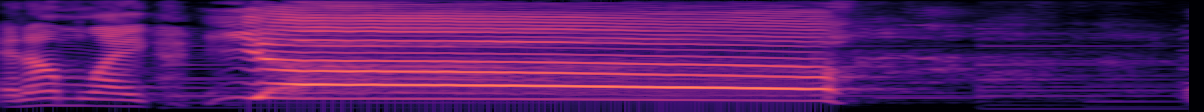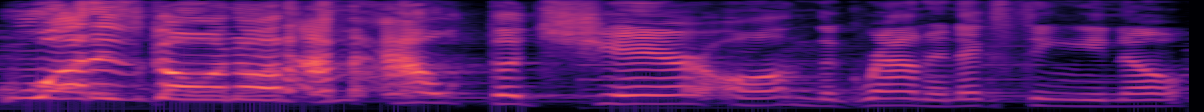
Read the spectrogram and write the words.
And I'm like, yo! What is going on? I'm out the chair on the ground. And next thing you know,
